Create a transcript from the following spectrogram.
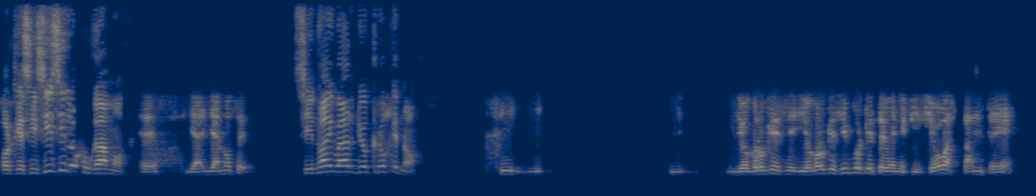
Porque si sí, sí lo jugamos. Eh, ya, ya no sé. Si no hay bar, yo creo que no. Sí, yo creo que sí, yo creo que sí porque te benefició bastante, ¿eh?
